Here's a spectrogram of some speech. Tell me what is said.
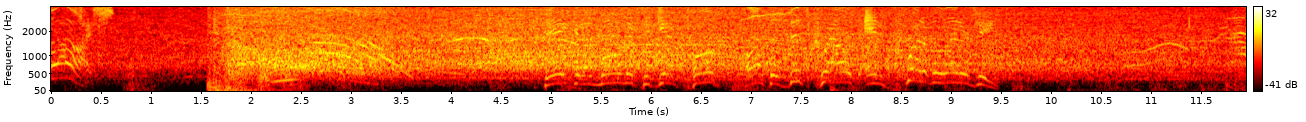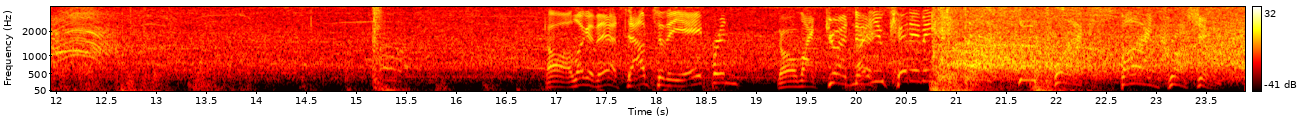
backbreaker. Ow. And Flair gets to get pumped off of this crowd's incredible energy. Oh, look at this. Out to the apron. Oh, my goodness. Are you kidding me? Back suplex. Spine crushing.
